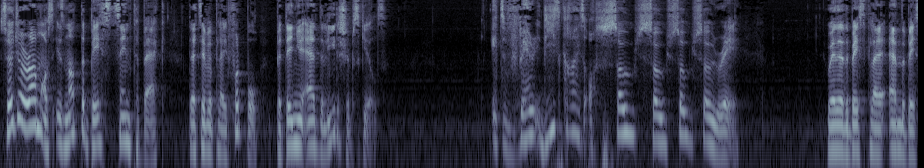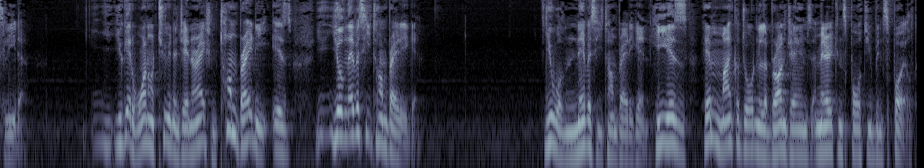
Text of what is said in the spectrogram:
Sergio Ramos is not the best centre back that's ever played football, but then you add the leadership skills. It's very, these guys are so, so, so, so rare. Where they're the best player and the best leader. You get one or two in a generation. Tom Brady is, you'll never see Tom Brady again. You will never see Tom Brady again. He is him, Michael Jordan, LeBron James, American sport. You've been spoiled.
